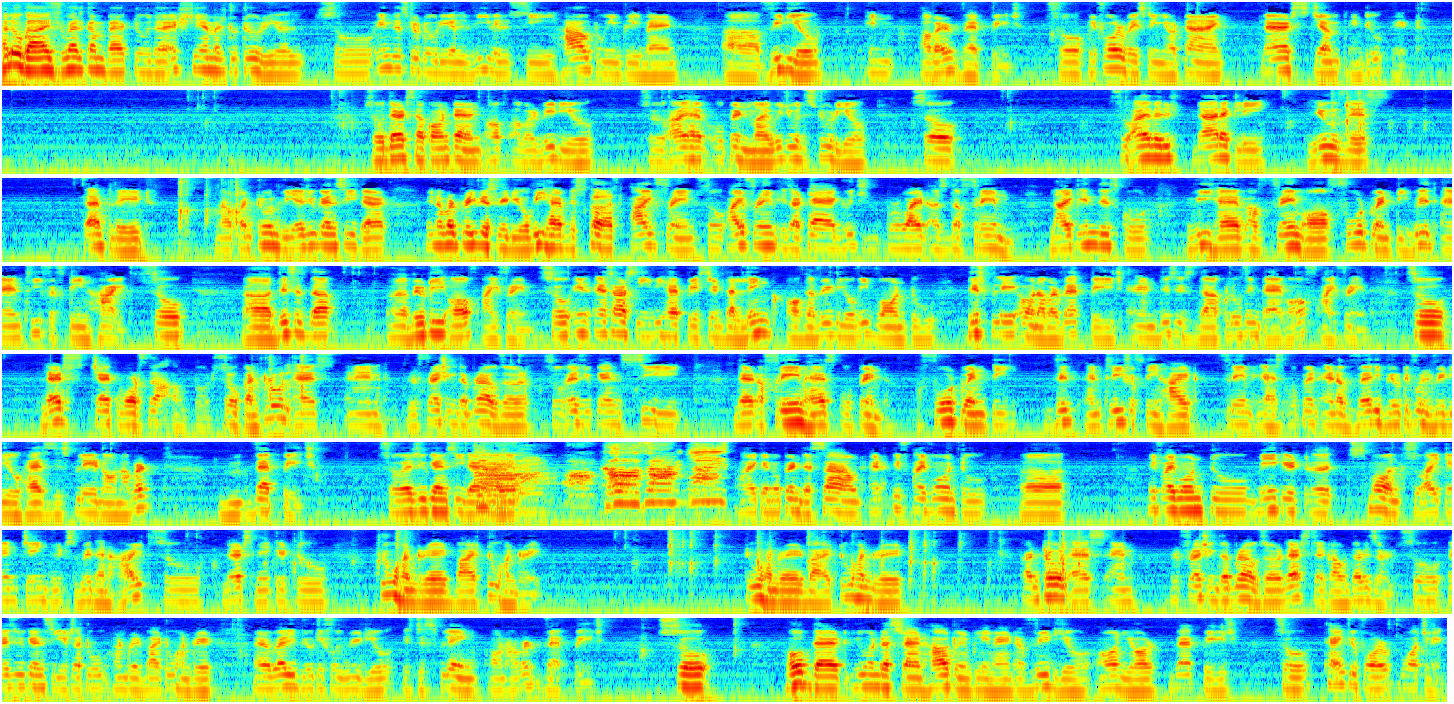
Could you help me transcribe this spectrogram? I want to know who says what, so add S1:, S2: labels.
S1: Hello guys, welcome back to the HTML tutorial. So in this tutorial we will see how to implement a video in our web page. So before wasting your time, let's jump into it. So that's the content of our video. So I have opened my Visual Studio. So so I will directly use this template now control V. As you can see that in our previous video we have discussed iframe. So iframe is a tag which provide us the frame. Like in this code we have a frame of 420 width and 315 height. So uh, this is the uh, beauty of iframe. So in src we have pasted the link of the video we want to display on our web page and this is the closing tag of iframe. So let's check what's the output. So control s and refreshing the browser. So as you can see that a frame has opened. A 420 width and 315 height frame has opened and a very beautiful video has displayed on our web page. So as you can see that I have I can open the sound and if I want to uh, if I want to make it uh, small so I can change its width and height. So let's make it to 200 by 200 200 by 200 control S and refreshing the browser. Let's check out the result. So as you can see it's a 200 by 200 and a very beautiful video is displaying on our web page. So Hope that you understand how to implement a video on your web page. So thank you for watching.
